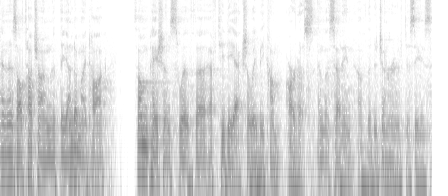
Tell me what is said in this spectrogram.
and, as I'll touch on at the end of my talk, some patients with uh, FTD actually become artists in the setting of the degenerative disease.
